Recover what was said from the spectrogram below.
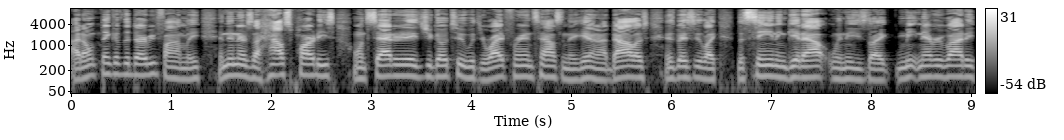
I don't think of the Derby fondly. And then there's the house parties on Saturdays you go to with your white friend's house and they're giving out dollars. It's basically like the scene and Get Out when he's like meeting everybody.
